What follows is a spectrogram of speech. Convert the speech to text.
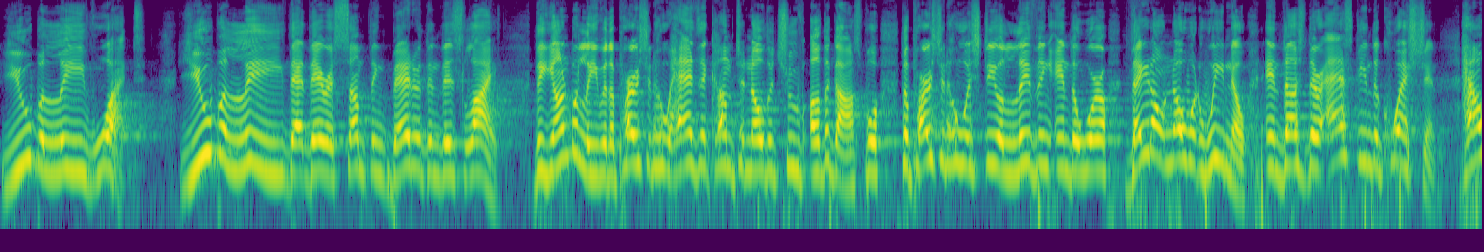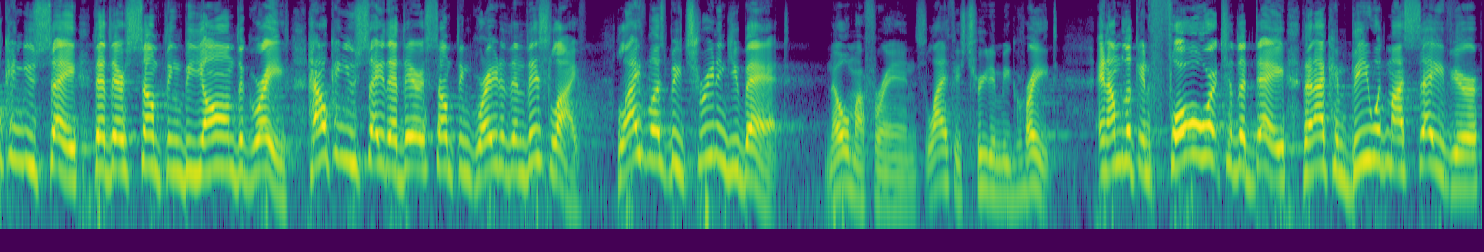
you believe what? You believe that there is something better than this life. The unbeliever, the person who hasn't come to know the truth of the gospel, the person who is still living in the world, they don't know what we know. And thus they're asking the question how can you say that there's something beyond the grave? How can you say that there is something greater than this life? Life must be treating you bad. No, my friends, life is treating me great. And I'm looking forward to the day that I can be with my Savior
